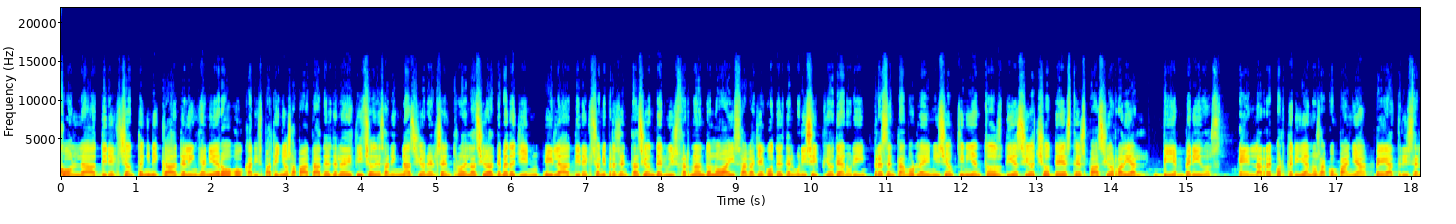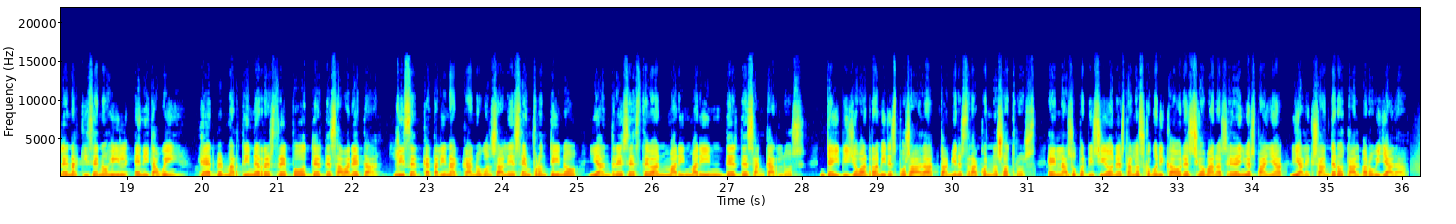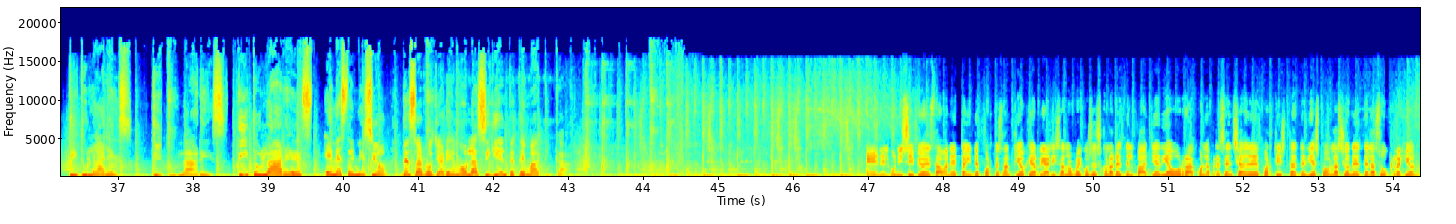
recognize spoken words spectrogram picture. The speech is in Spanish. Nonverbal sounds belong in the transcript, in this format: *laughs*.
Con la dirección técnica del ingeniero Ocaris Patiño Zapata desde el edificio de San Ignacio en el centro de la ciudad de Medellín y la dirección y presentación de Luis Fernando Loaiza Gallego desde el municipio de Anurí, presentamos la emisión 518 de este espacio radial. Bienvenidos. En la reportería nos acompaña Beatriz Elena Quiseno Gil en Itagüí, Herbert Martínez Restrepo desde Sabaneta, Lizeth Catalina Cano González en Frontino y Andrés Esteban Marín Marín desde San Carlos. David Jovan Ramírez Posada también estará con nosotros. En la supervisión están los comunicadores Xiomara Cedeño España y Alexander Otálvaro Villada. Titulares, titulares, titulares. En esta emisión desarrollaremos la siguiente temática. En el municipio de Sabaneta, Indeportes Antioquia realiza los Juegos Escolares del Valle de Aburrá con la presencia de deportistas de 10 poblaciones de la subregión.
